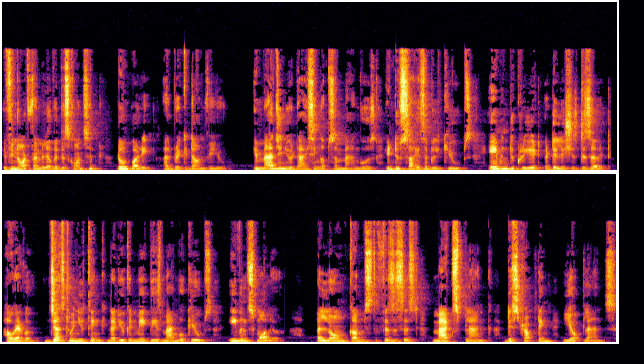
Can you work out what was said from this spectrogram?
If you're not familiar with this concept, don't worry, I'll break it down for you. Imagine you're dicing up some mangoes into sizable cubes, aiming to create a delicious dessert. However, just when you think that you can make these mango cubes even smaller, along comes the physicist Max Planck, disrupting your plans.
